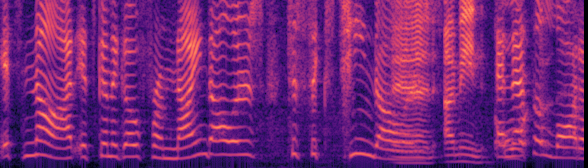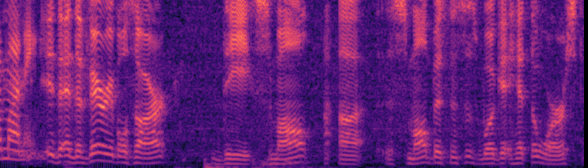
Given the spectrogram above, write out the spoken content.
it's not it's going to go from $9 to $16 and I mean, and or- that's a lot of money. and the variables are the small uh, the small businesses will get hit the worst.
